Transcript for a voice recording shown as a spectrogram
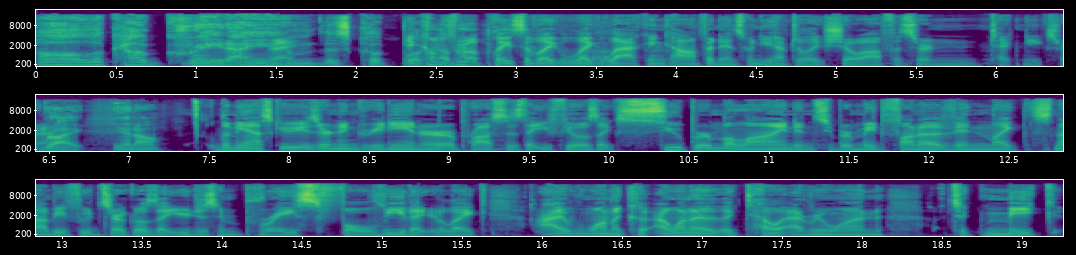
oh look how great I am this cookbook. It comes I'm- from a place of like like uh, lacking confidence when you have to like show off with certain techniques, right? right, you know. Let me ask you: Is there an ingredient or a process that you feel is like super maligned and super made fun of in like snobby food circles that you just embrace fully? That you're like, I want to cook. I want to like tell everyone to make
